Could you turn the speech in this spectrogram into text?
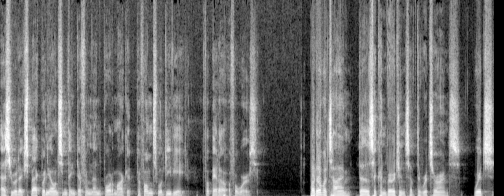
As you would expect when you own something different than the broader market, performance will deviate, for better or for worse. But over time, there is a convergence of the returns, which,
